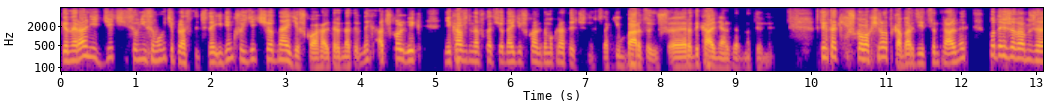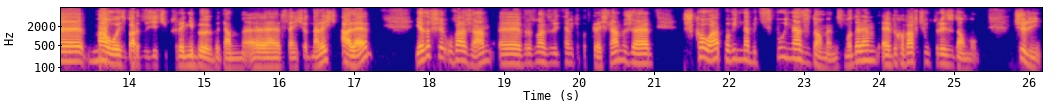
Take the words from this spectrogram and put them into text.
generalnie dzieci są niesamowicie plastyczne i większość dzieci się odnajdzie w szkołach alternatywnych, aczkolwiek nie każdy na przykład się odnajdzie w szkołach demokratycznych, czy takich bardzo już e, radykalnie alternatywnych. W tych takich szkołach środka, bardziej centralnych, podejrzewam, że mało jest bardzo dzieci, które nie byłyby tam e, w stanie się odnaleźć, ale ja zawsze uważam, w rozmowach z rodzicami to podkreślam, że szkoła powinna być spójna z domem, z modelem e, wychowawczym, który jest w domu. Czyli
